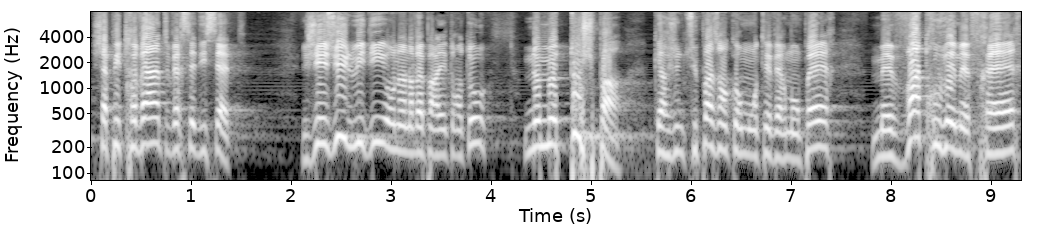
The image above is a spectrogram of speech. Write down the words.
chapitre 20, verset 17. Jésus lui dit, on en avait parlé tantôt, ne me touche pas, car je ne suis pas encore monté vers mon Père, mais va trouver mes frères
